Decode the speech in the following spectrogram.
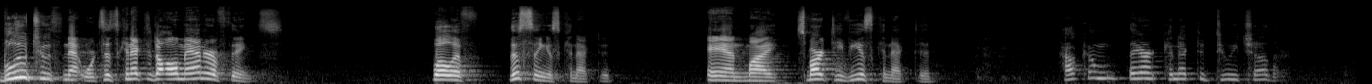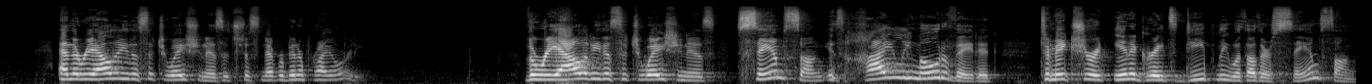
Bluetooth networks. It's connected to all manner of things. Well, if this thing is connected and my smart TV is connected, how come they aren't connected to each other? And the reality of the situation is it's just never been a priority. The reality of the situation is Samsung is highly motivated to make sure it integrates deeply with other Samsung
